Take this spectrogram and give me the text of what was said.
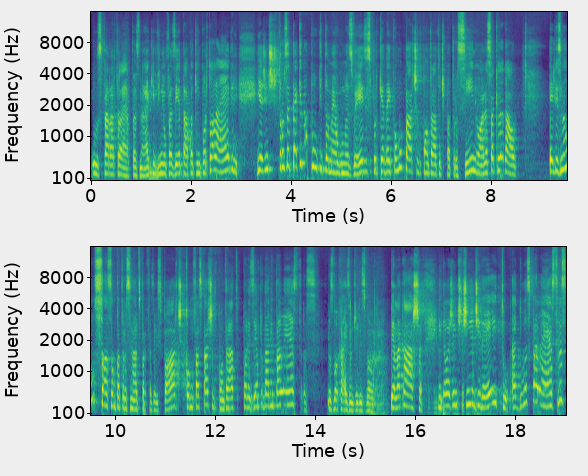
os paratletas, né, que vinham fazer etapa aqui em Porto Alegre. E a gente trouxe até aqui na PUC também algumas vezes, porque daí como parte do contrato de patrocínio, olha só que legal. Eles não só são patrocinados para fazer o esporte, como faz parte do contrato, por exemplo, darem palestras nos locais onde eles vão, pela Caixa. Então a gente tinha direito a duas palestras,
